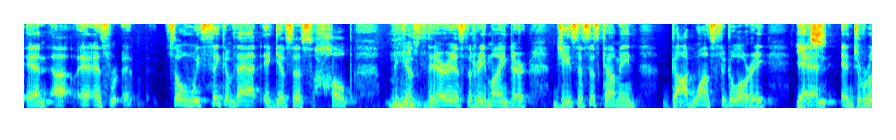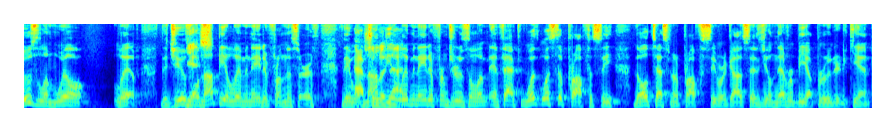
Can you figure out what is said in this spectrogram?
and uh, as so when we think of that, it gives us hope because mm-hmm. there is the reminder Jesus is coming, God wants the glory, yes. and, and Jerusalem will live. The Jews yes. will not be eliminated from this earth. They will Absolutely not be not. eliminated from Jerusalem. In fact, what, what's the prophecy, the Old Testament prophecy, where God says, You'll never be uprooted again?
